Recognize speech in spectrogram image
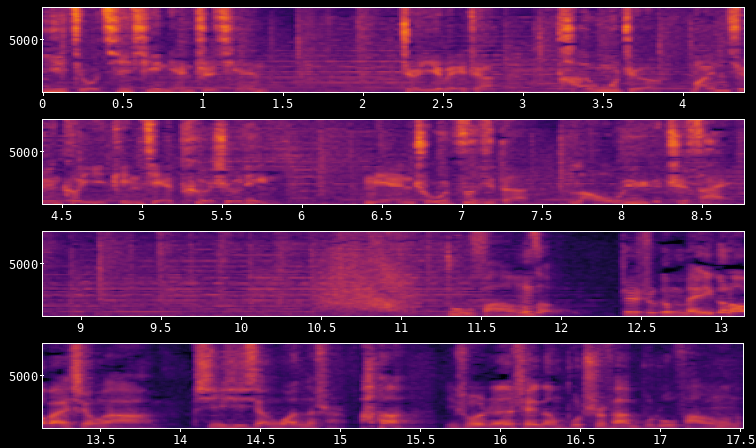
一九七七年之前，这意味着贪污者完全可以凭借特赦令免除自己的牢狱之灾。住房子，这是跟每一个老百姓啊息息相关的事儿 啊！你说人谁能不吃饭不住房子呢？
